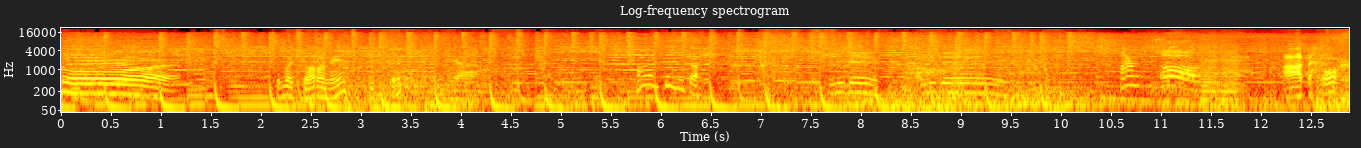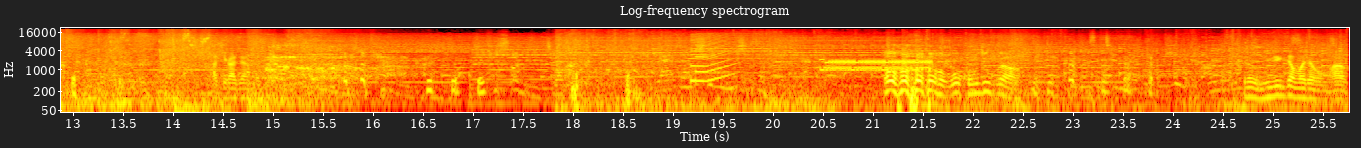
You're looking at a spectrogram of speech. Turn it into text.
헐 정말 잘하네. 야. 아, 닙니다 준비돼, 준비돼. 아, 나- 어. 가지 가지 한다. 오, 오, 공중부양. 그럼 응징자마자 안,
